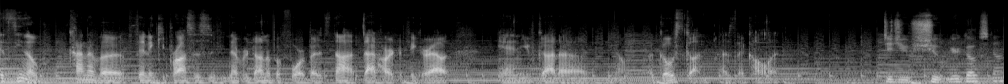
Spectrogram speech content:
It's, you know, kind of a finicky process if you've never done it before, but it's not that hard to figure out. And you've got a, you know, a ghost gun, as they call it. Did you shoot your ghost gun?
